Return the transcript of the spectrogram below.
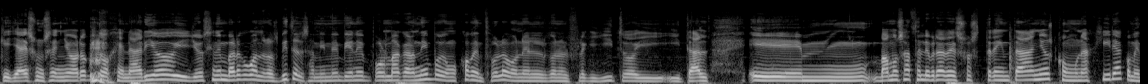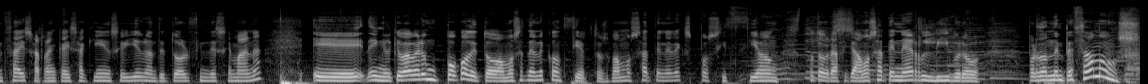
que ya es un señor octogenario y yo sin embargo cuando los Beatles, a mí me viene Paul McCartney, pues un jovenzuelo con el, con el flequillito y, tal. Mm, vamos a celebrar esos 30 años con una gira, comenzáis, arrancáis aquí en Sevilla durante todo el fin de semana, eh, en el que va a haber un poco de todo, vamos a tener conciertos, vamos a tener exposición fotográfica, vamos a tener libro. ¿Por dónde empezamos?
